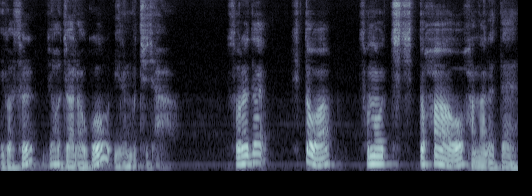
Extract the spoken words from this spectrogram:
이것을 여자라고 이름 붙이자. それで人はその父と母を離れて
